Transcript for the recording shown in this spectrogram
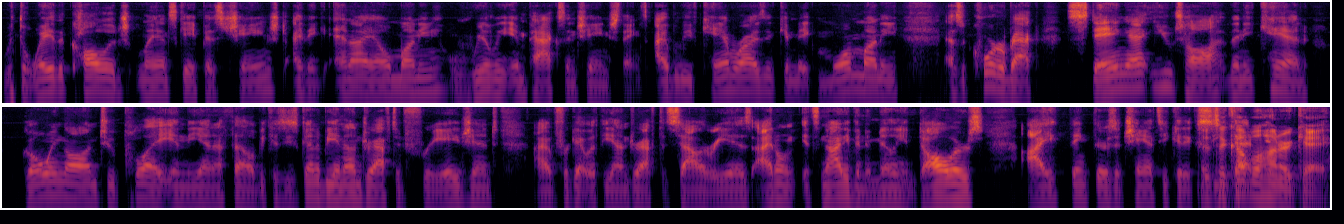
With the way the college landscape has changed, I think NIL money really impacts and change things. I believe Cam Rising can make more money as a quarterback staying at Utah than he can going on to play in the NFL because he's going to be an undrafted free agent. I forget what the undrafted salary is. I don't, it's not even a million dollars. I think there's a chance he could exceed It's a couple hundred K.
